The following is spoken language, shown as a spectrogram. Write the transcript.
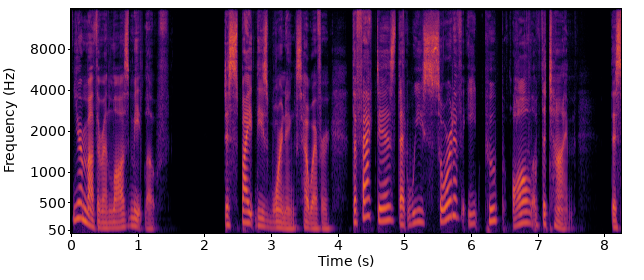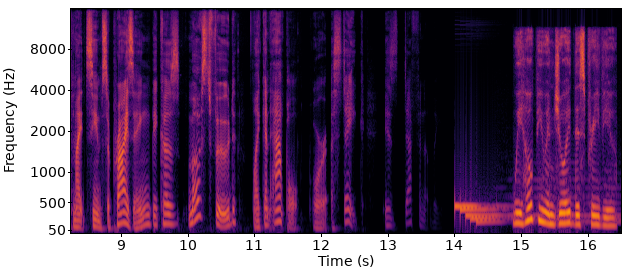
your mother in law's meatloaf. Despite these warnings, however, the fact is that we sort of eat poop all of the time. This might seem surprising because most food, like an apple or a steak, is definitely. We hope you enjoyed this preview.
